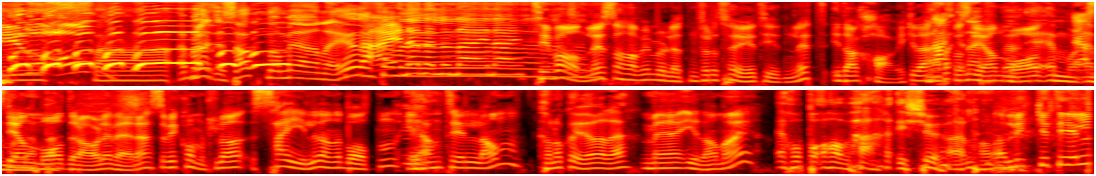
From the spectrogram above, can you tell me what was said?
si noe om! Jeg ble ikke sagt noe mer enn jeg. Nei, nei, nei, nei, nei. Til vanlig så har vi muligheten for å tøye tiden litt. I dag har vi ikke det. Nei, For nei, Stian må, jeg må- jeg må Stian må dra og levere. Så vi kommer til å seile denne båten inn Ja. til land Kan dere gjøre det? med Ida og meg. Jeg hopper av her i sjøen. Ja, lykke til,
